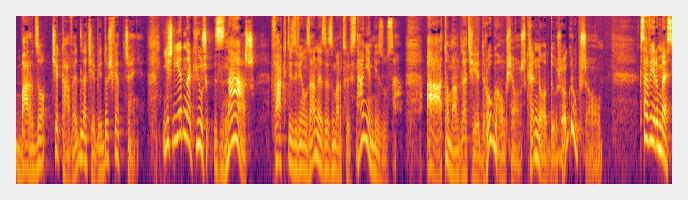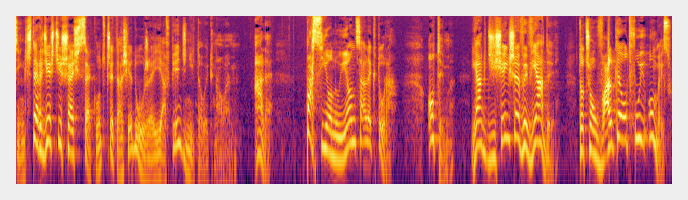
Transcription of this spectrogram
bardzo ciekawe dla ciebie doświadczenie. Jeśli jednak już znasz fakty związane ze zmartwychwstaniem Jezusa, a to mam dla ciebie drugą książkę, no dużo grubszą. Xavier Messing, 46 sekund, czyta się dłużej. Ja w 5 dni to łyknąłem. Ale pasjonująca lektura o tym, jak dzisiejsze wywiady toczą walkę o Twój umysł,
